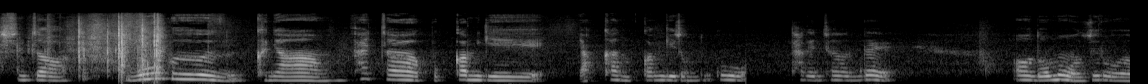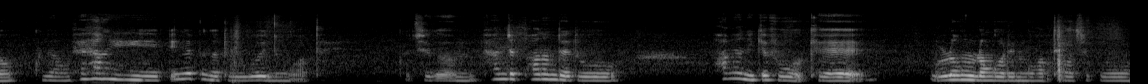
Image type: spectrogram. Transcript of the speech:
진짜 목은 그냥 살짝 목감기 약한 목감기 정도고 다 괜찮은데 아 너무 어지러워요. 그냥 세상이 빙글빙글 돌고 있는 것 같아. 그 지금 편집하는데도 화면이 계속 이렇게 울렁울렁거리는 것 같아가지고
